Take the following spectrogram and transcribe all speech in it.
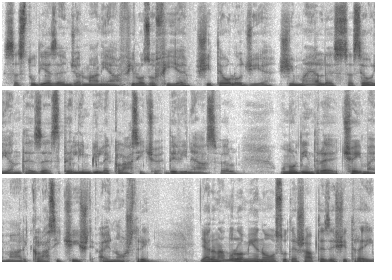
să studieze în Germania filozofie și teologie și mai ales să se orienteze spre limbile clasice. Devine astfel unul dintre cei mai mari clasiciști ai noștri, iar în anul 1973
